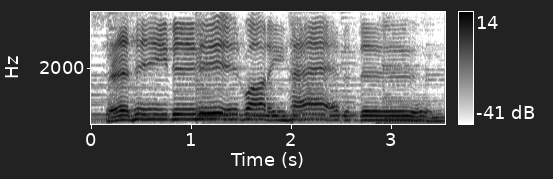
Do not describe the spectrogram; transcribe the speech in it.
Said he did what he had to do.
